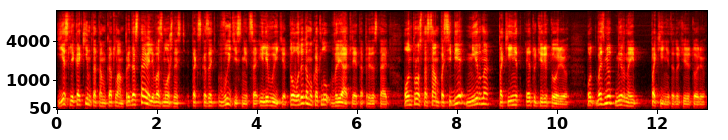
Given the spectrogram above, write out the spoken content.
Если каким-то там котлам предоставили возможность, так сказать, вытесниться или выйти, то вот этому котлу вряд ли это предоставит. Он просто сам по себе мирно покинет эту территорию. Вот возьмет мирно и покинет эту территорию.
